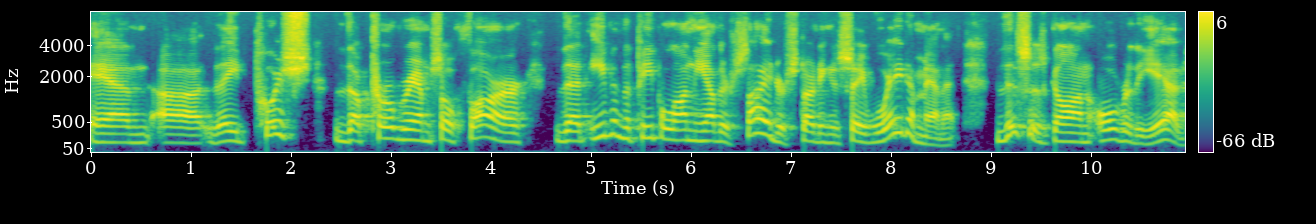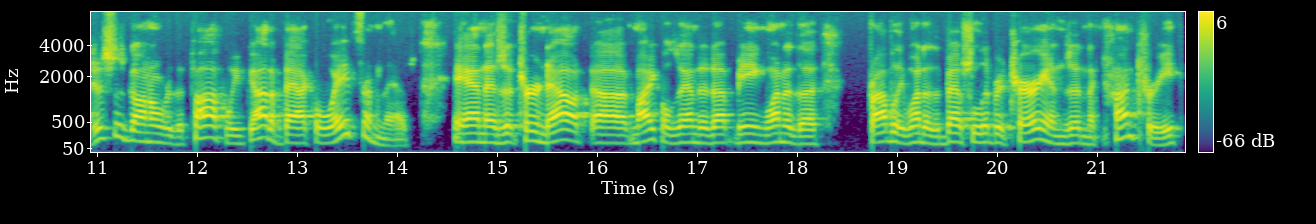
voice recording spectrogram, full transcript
And uh, they push the program so far that even the people on the other side are starting to say, wait a minute, this has gone over the edge. This has gone over the top. We've got to back away from this. And as it turned out, uh, Michael's ended up being one of the probably one of the best libertarians in the country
